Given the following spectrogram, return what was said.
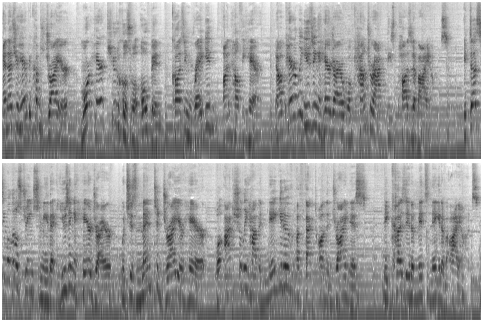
And as your hair becomes drier, more hair cuticles will open, causing ragged, unhealthy hair. Now apparently using a hairdryer will counteract these positive ions. It does seem a little strange to me that using a hairdryer, which is meant to dry your hair, will actually have a negative effect on the dryness because it emits negative ions.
